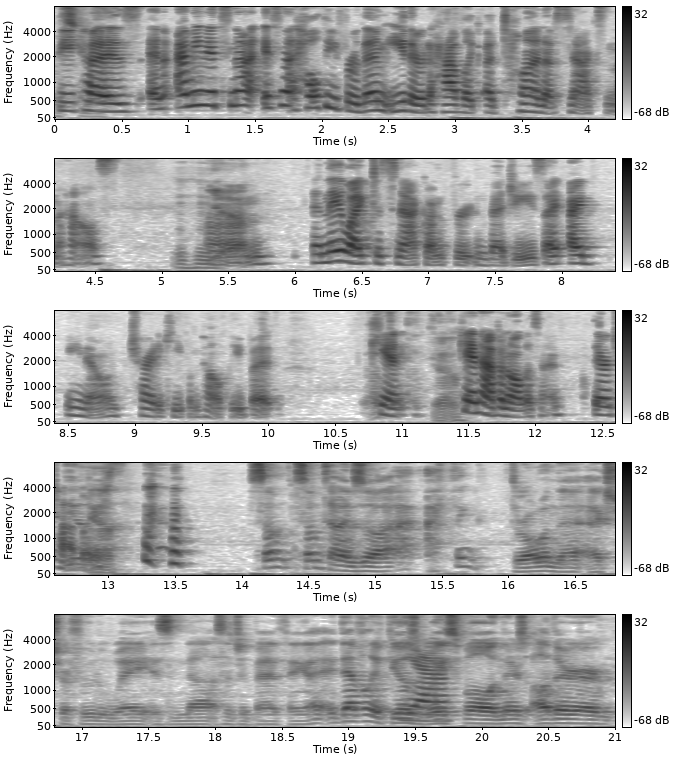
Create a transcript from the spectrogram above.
because and I mean it's not it's not healthy for them either to have like a ton of snacks in the house. Yeah. Um, and they like to snack on fruit and veggies. I, I you know try to keep them healthy, but can't Yeah. can't happen all the time. They're toddlers. Some sometimes though, I, I think throwing that extra food away is not such a bad thing. I, it definitely feels Yeah. wasteful, and there's other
